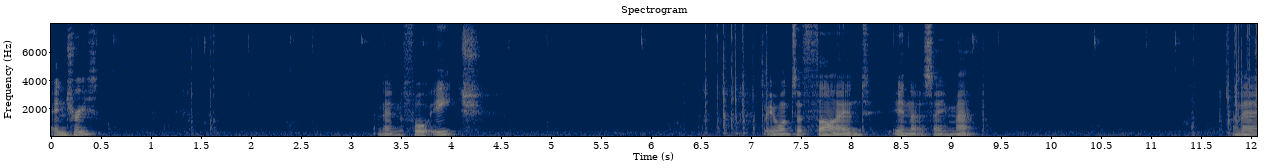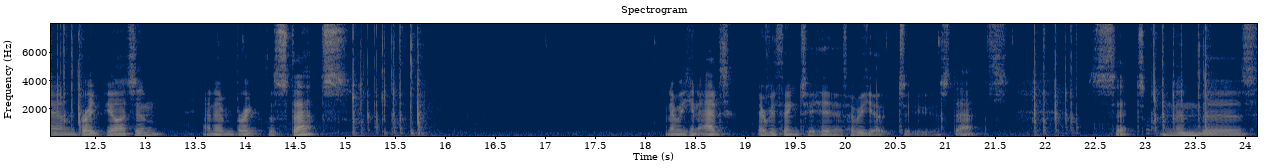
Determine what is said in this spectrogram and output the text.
entries. And then for each, we want to find in that same map and then break the item and then break the stats. And then we can add everything to here. So we go to stats, set members,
